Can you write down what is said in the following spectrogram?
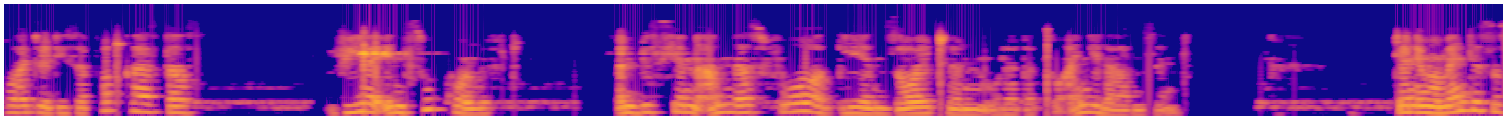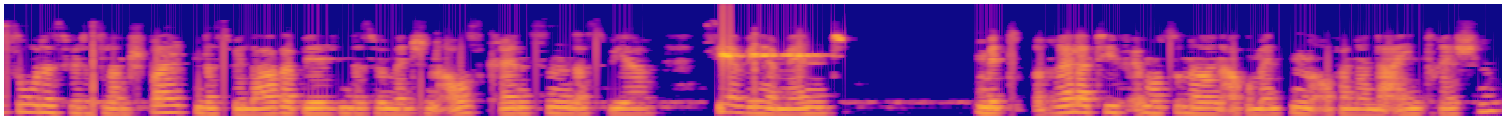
heute dieser Podcast, dass wir in Zukunft ein bisschen anders vorgehen sollten oder dazu eingeladen sind. Denn im Moment ist es so, dass wir das Land spalten, dass wir Lager bilden, dass wir Menschen ausgrenzen, dass wir sehr vehement mit relativ emotionalen Argumenten aufeinander eintreschen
